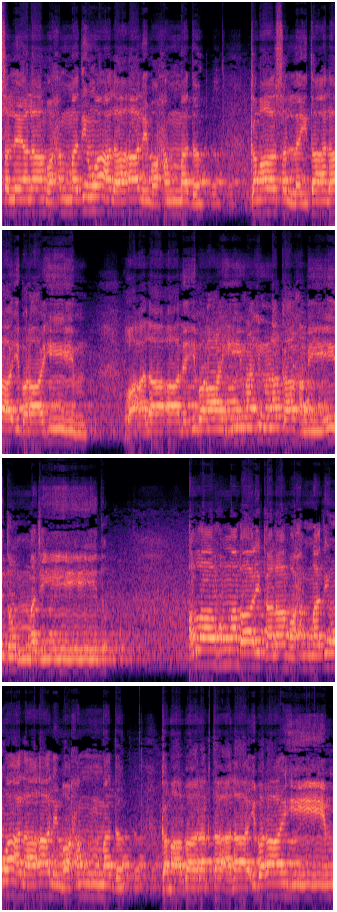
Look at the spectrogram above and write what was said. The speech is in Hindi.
सल मोहम्मद आल मोहम्मद कमा सल्ला इब्राहिम वाला आल इब्राहिम इन्नका हमीद मजीद अल्लाहुम्मा बारिक अला मोहम्मद वाला आल मोहम्मद कमा बारकता अला इब्राहिम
